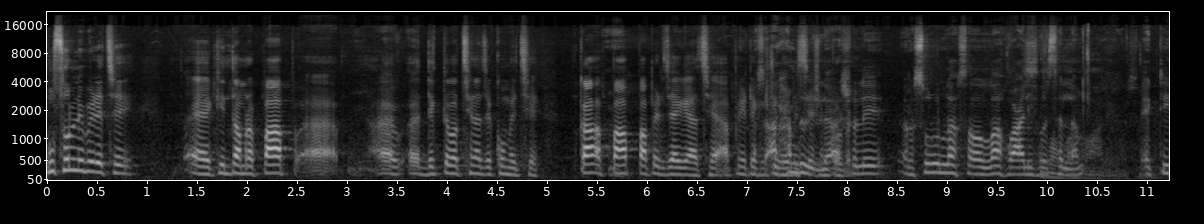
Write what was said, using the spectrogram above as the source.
মুসল্লি বেড়েছে আহ, কিন্তু আমরা পাপ দেখতে পাচ্ছি না যে কমেছে। পাপ পাপের জায়গা আছে। আপনি এটা আলহামদুলিল্লাহ আসলে রসুল্লাহ সাল্লাহ আলী ওসাল্লাম একটি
